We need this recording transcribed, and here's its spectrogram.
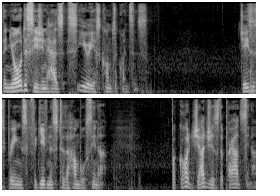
then your decision has serious consequences. Jesus brings forgiveness to the humble sinner, but God judges the proud sinner,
